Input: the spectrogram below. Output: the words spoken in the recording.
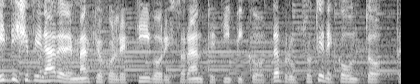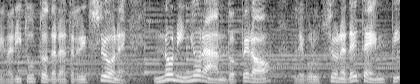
Il disciplinare del marchio collettivo ristorante tipico d'Abruzzo tiene conto prima di tutto della tradizione, non ignorando però l'evoluzione dei tempi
